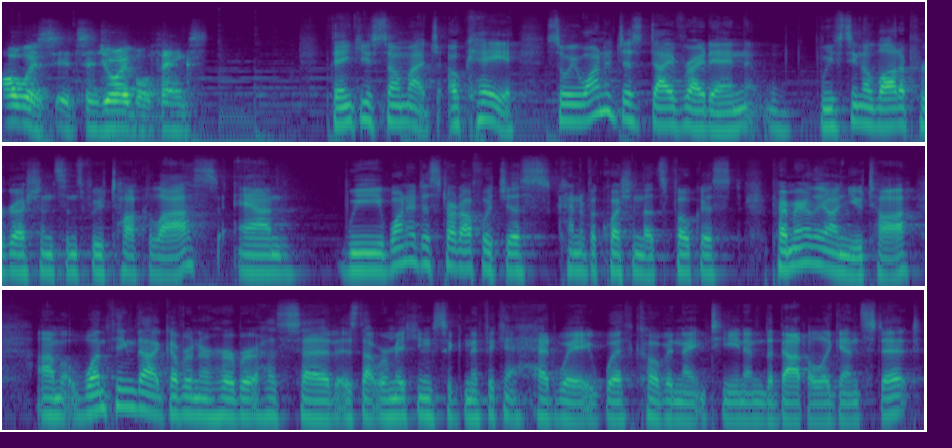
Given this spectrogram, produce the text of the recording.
Always. It's enjoyable. Thanks. Thank you so much. Okay, so we want to just dive right in. We've seen a lot of progression since we've talked last, and we wanted to start off with just kind of a question that's focused primarily on Utah. Um, one thing that Governor Herbert has said is that we're making significant headway with COVID 19 and the battle against it.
